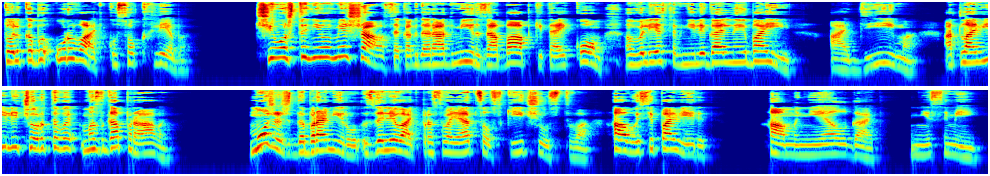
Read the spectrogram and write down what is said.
только бы урвать кусок хлеба? Чего ж ты не вмешался, когда Радмир за бабки тайком влез в нелегальные бои, а Дима отловили чертовы мозгоправы? Можешь Добромиру заливать про свои отцовские чувства, а вось и поверит. А мне лгать не смей.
